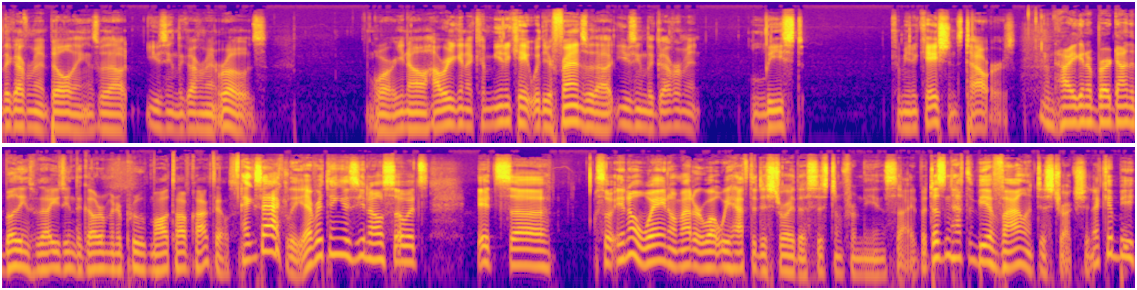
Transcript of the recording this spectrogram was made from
the government buildings without using the government roads? Or you know, how are you gonna communicate with your friends without using the government leased communications towers. And how are you going to burn down the buildings without using the government approved Molotov cocktails? Exactly. Everything is, you know, so it's it's uh so in a way no matter what we have to destroy the system from the inside. But it doesn't have to be a violent destruction. It could be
